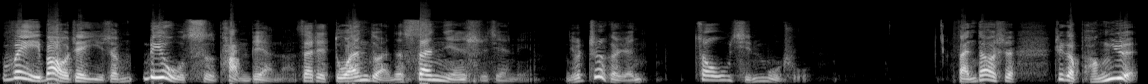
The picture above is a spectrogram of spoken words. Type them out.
魏豹这一生六次叛变呢，在这短短的三年时间里，你说这个人朝秦暮楚，反倒是这个彭越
